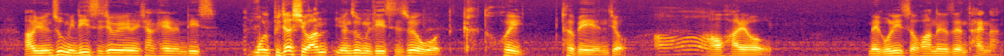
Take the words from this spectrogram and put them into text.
啊，原住民历史就有点像黑人历史。我比较喜欢原住民历史，所以我会特别研究。哦。然后还有美国历史的话，那个真的太难了，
